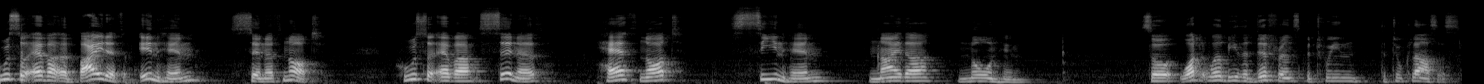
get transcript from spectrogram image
Whosoever abideth in him sinneth not. Whosoever sinneth hath not seen him, neither known him. So, what will be the difference between the two classes?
